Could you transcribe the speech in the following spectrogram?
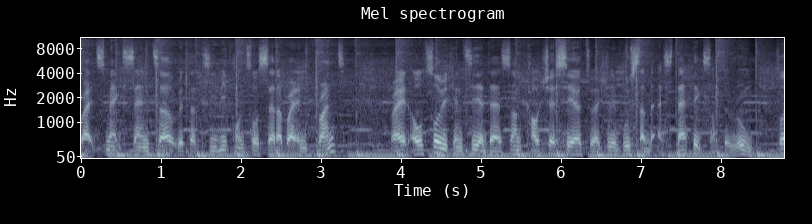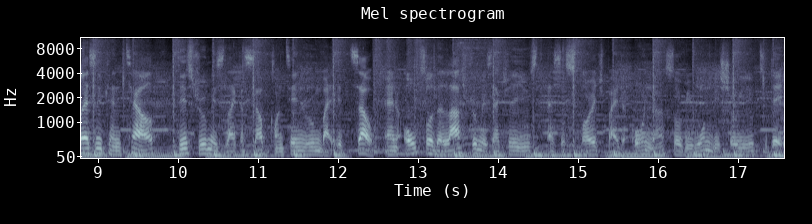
right smack center with the TV console set up right in front right? Also, you can see that there's some couches here to actually boost up the aesthetics of the room. So as you can tell, this room is like a self-contained room by itself. And also the last room is actually used as a storage by the owner, so we won't be showing you today.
